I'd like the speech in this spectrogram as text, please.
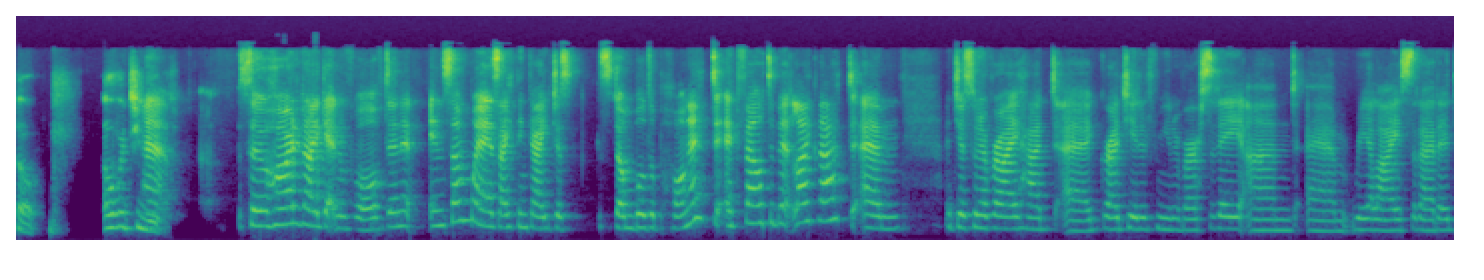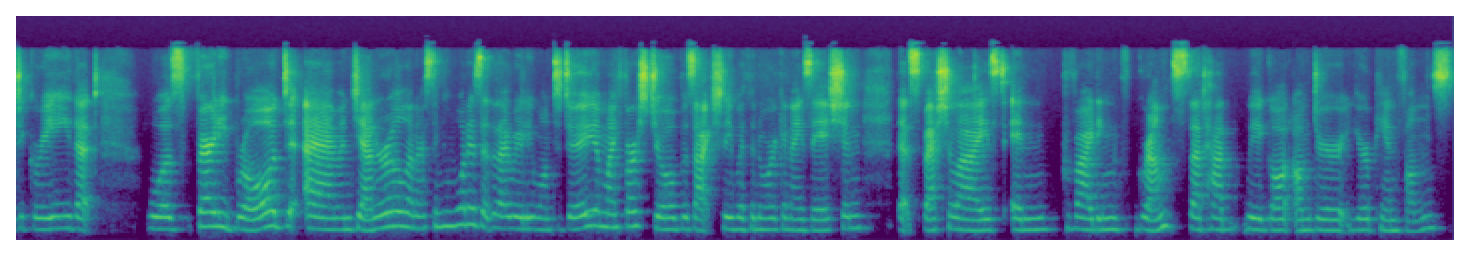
So over to you. So how did I get involved in it? In some ways, I think I just stumbled upon it. It felt a bit like that. Um, just whenever I had uh, graduated from university and um, realized that I had a degree that was fairly broad um, and general. And I was thinking, what is it that I really want to do? And my first job was actually with an organization that specialized in providing grants that had we got under European funds,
